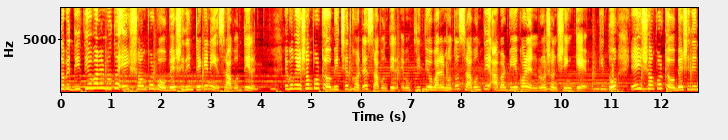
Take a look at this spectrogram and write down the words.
তবে দ্বিতীয়বারের মতো এই সম্পর্ক বেশি দিন টেকেনি শ্রাবন্তীর। এবং এ সম্পর্কেও বিচ্ছেদ ঘটে শ্রাবন্তীর এবং তৃতীয়বারের মতো শ্রাবন্তী আবার বিয়ে করেন রোশন সিংকে। কিন্তু এই সম্পর্কেও বেশি দিন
